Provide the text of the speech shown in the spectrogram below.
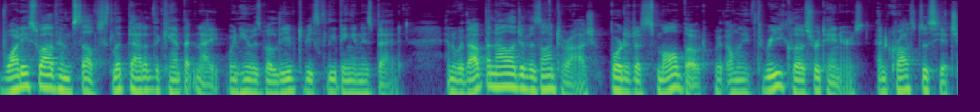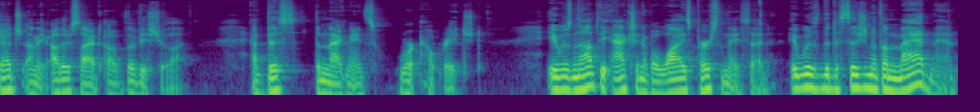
Władysław himself slipped out of the camp at night when he was believed to be sleeping in his bed, and without the knowledge of his entourage, boarded a small boat with only three close retainers and crossed to Sieciech on the other side of the Vistula. At this, the magnates were outraged. It was not the action of a wise person, they said. It was the decision of a madman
